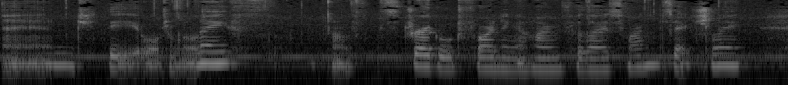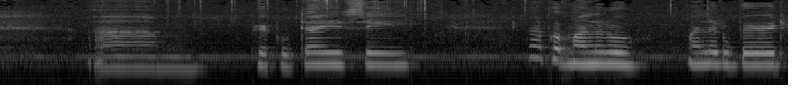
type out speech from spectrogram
and the autumn leaf. I've struggled finding a home for those ones actually. Um, purple daisy. I put my little my little bird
